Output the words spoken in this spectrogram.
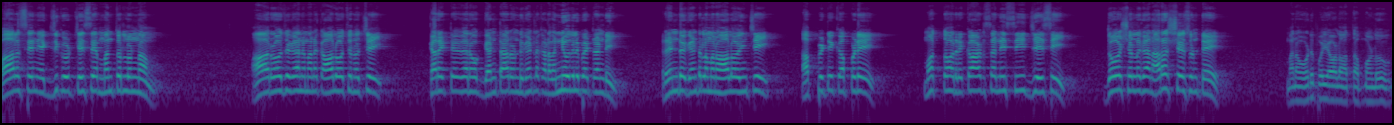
పాలసీని ఎగ్జిక్యూట్ చేసే మంత్రులు ఉన్నాం ఆ రోజు కానీ మనకు ఆలోచన వచ్చాయి కరెక్ట్గా ఒక గంట రెండు గంటలు అక్కడ అన్నీ వదిలిపెట్టండి. రెండు గంటలు మనం ఆలోచించి అప్పటికప్పుడే మొత్తం రికార్డ్స్ అన్ని సీజ్ చేసి దోషులను కానీ అరెస్ట్ చేసుంటే మనం ఓడిపోయేవాళ్ళం ఆ తమ్ముళ్ళు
